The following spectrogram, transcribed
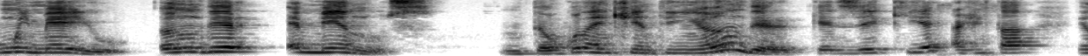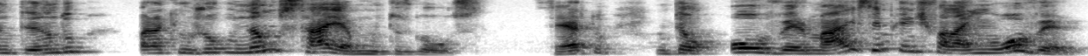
1,5. Under é menos. Então, quando a gente entra em under, quer dizer que a gente está entrando para que o jogo não saia muitos gols, certo? Então, over mais, sempre que a gente falar em over,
